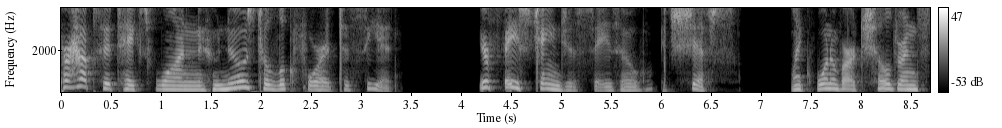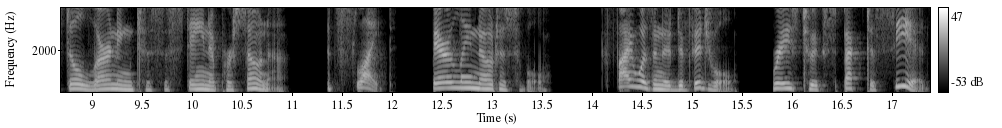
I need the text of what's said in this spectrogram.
Perhaps it takes one who knows to look for it to see it. Your face changes, Seizo. It shifts, like one of our children still learning to sustain a persona. It's slight, barely noticeable, if I was an individual, raised to expect to see it,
